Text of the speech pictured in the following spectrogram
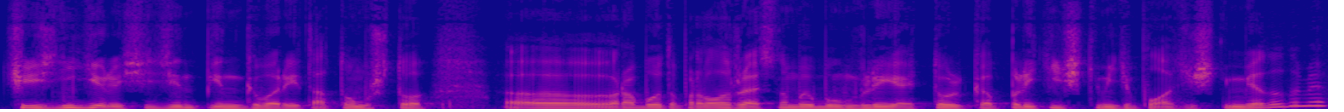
Через неделю Си Цзиньпин говорит о том, что э, работа продолжается, но мы будем влиять только политическими и дипломатическими методами.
